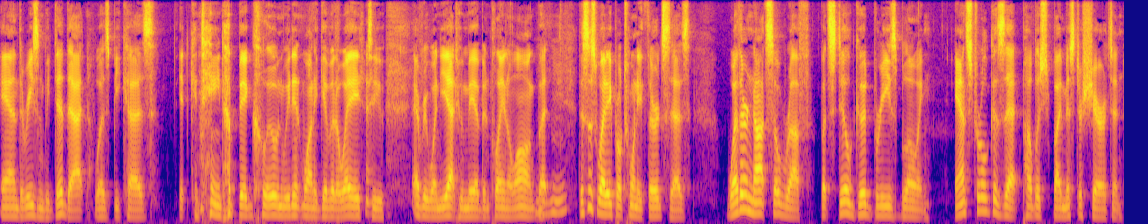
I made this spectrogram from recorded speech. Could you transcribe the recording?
And the reason we did that was because it contained a big clue and we didn't want to give it away to everyone yet who may have been playing along. But mm-hmm. this is what April 23rd says Weather not so rough, but still good breeze blowing. Anstral Gazette published by Mr. Sheraton.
